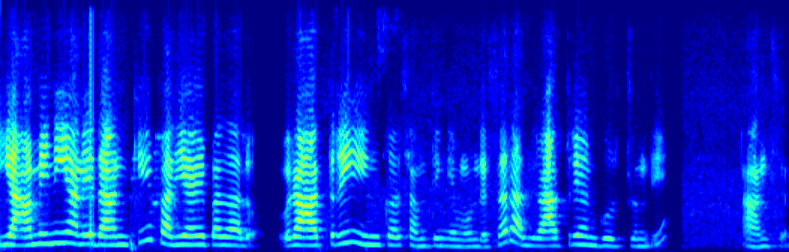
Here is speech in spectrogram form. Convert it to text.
యామిని అనే దానికి పర్యాయ పదాలు. రాత్రి ఇంకా సంథింగ్ ఏమో ఉండే సార్. అది రాత్రి అని గుర్తుంది. ఆన్సర్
